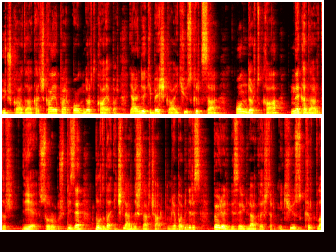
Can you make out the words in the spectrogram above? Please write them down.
3K daha kaç K yapar? 14K yapar. Yani diyor ki 5K 240 sa 14K ne kadardır diye sorulmuş bize. Burada da içler dışlar çarpım yapabiliriz. Böylelikle sevgili arkadaşlarım 240 ile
